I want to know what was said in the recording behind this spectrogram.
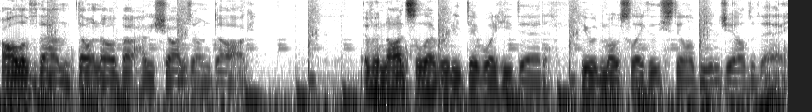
all of them don't know about how he shot his own dog. If a non celebrity did what he did, he would most likely still be in jail today,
